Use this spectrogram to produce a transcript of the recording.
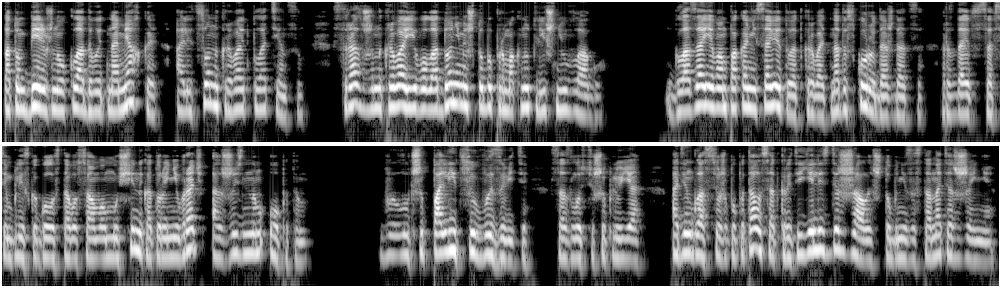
потом бережно укладывают на мягкое, а лицо накрывают полотенцем. Сразу же накрываю его ладонями, чтобы промокнуть лишнюю влагу. «Глаза я вам пока не советую открывать, надо скорую дождаться», раздается совсем близко голос того самого мужчины, который не врач, а с жизненным опытом. «Вы лучше полицию вызовите», — со злостью шеплю я. Один глаз все же попыталась открыть и еле сдержалась, чтобы не застонать от жжения.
